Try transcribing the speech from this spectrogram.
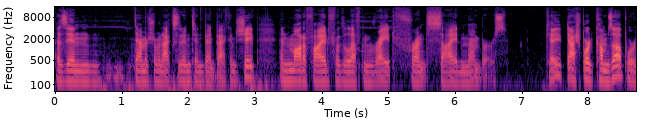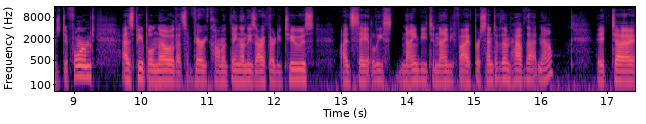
as in damage from an accident and bent back into shape, and modified for the left and right front side members. Okay, dashboard comes up or is deformed. As people know, that's a very common thing on these R32s. I'd say at least 90 to 95% of them have that now. It uh,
